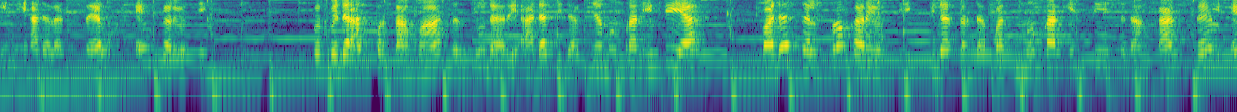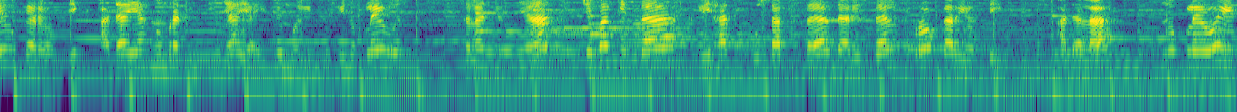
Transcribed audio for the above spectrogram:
ini adalah sel eukaryotik. Perbedaan pertama tentu dari ada tidaknya membran inti ya. Pada sel prokaryotik tidak terdapat membran inti, sedangkan sel eukaryotik ada ya membran intinya yaitu melindungi nukleus. Selanjutnya, coba kita lihat pusat sel dari sel prokaryotik adalah nukleoid,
